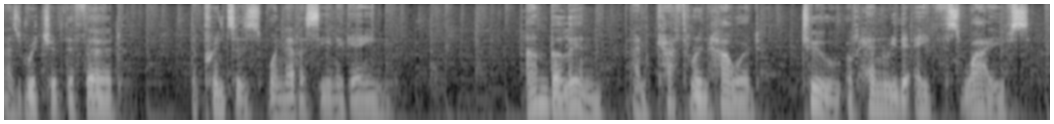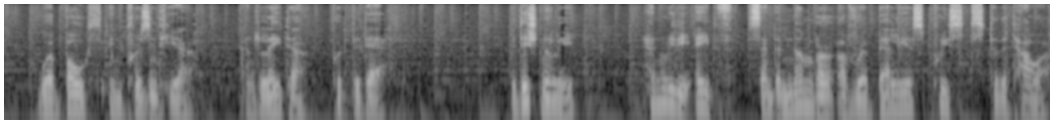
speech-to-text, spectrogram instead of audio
as Richard III. The princes were never seen again. Anne Boleyn and Catherine Howard, two of Henry VIII's wives, were both imprisoned here and later put to death. Additionally, Henry VIII sent a number of rebellious priests to the tower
